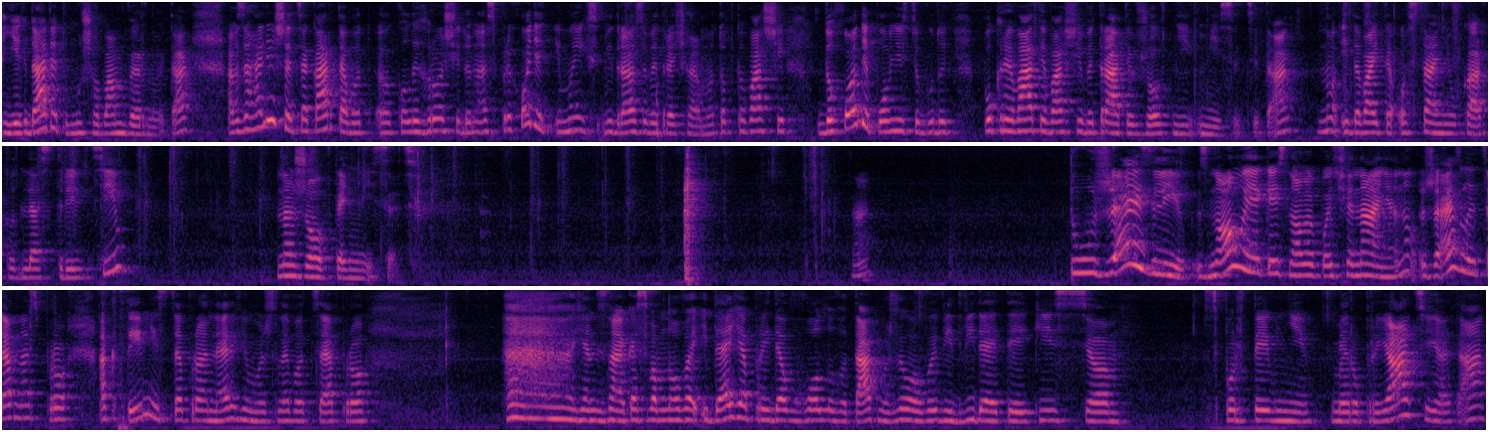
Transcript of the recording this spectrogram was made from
їх дати, тому що вам вернуть. Так? А взагалі ще ця карта, от, е, коли гроші до нас приходять, і ми їх відразу витрачаємо. Тобто ваші доходи повністю будуть покривати ваші витрати в жовтні місяці. Так? Ну і давайте останню карту для стрільців на жовтень місяць. Так? Ту жезлів. Знову якесь нове починання. Ну, жезли це в нас про активність, це про енергію, можливо, це про. Я не знаю, якась вам нова ідея прийде в голову, так? Можливо, ви відвідаєте якісь е, спортивні мероприятия, так?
